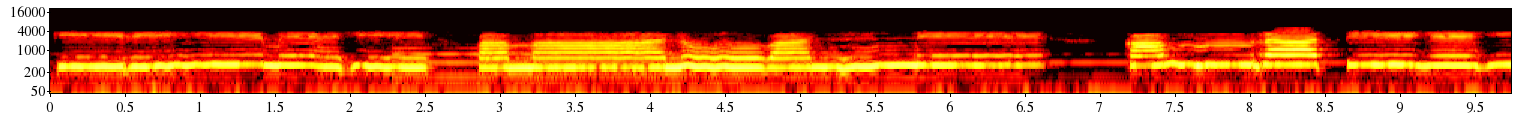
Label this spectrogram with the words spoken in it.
කිරීමෙහි පමානුවන්නේ කම් රාතියෙහි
